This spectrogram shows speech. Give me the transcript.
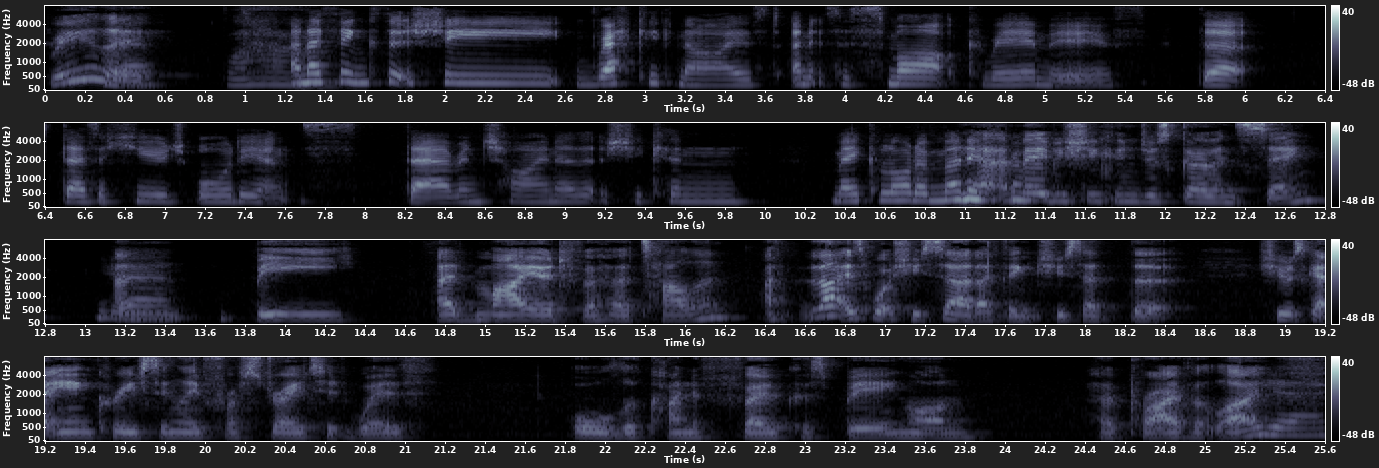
Really? Yeah. Wow. And I think that she recognised, and it's a smart career move, that there's a huge audience there in China that she can make a lot of money yeah, and from. maybe she can just go and sing Yeah. and be admired for her talent. I, that is what she said. I think she said that she was getting increasingly frustrated with all the kind of focus being on her private life. Yeah.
